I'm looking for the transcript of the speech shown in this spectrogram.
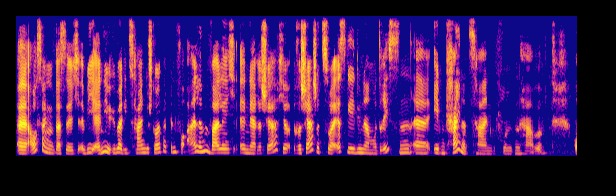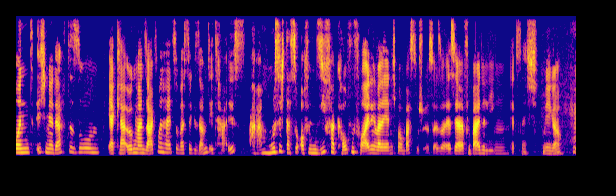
äh, auch sagen, dass ich wie Annie über die Zahlen gestolpert bin, vor allem, weil ich in der Recherche, Recherche zur SG Dynamo Dresden äh, eben keine Zahlen gefunden habe. Und ich mir dachte so, ja klar, irgendwann sagt man halt so, was der Gesamtetat ist, aber muss ich das so offensiv verkaufen? Vor allen Dingen, weil er ja nicht bombastisch ist. Also er ist ja für beide Ligen jetzt nicht mega.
